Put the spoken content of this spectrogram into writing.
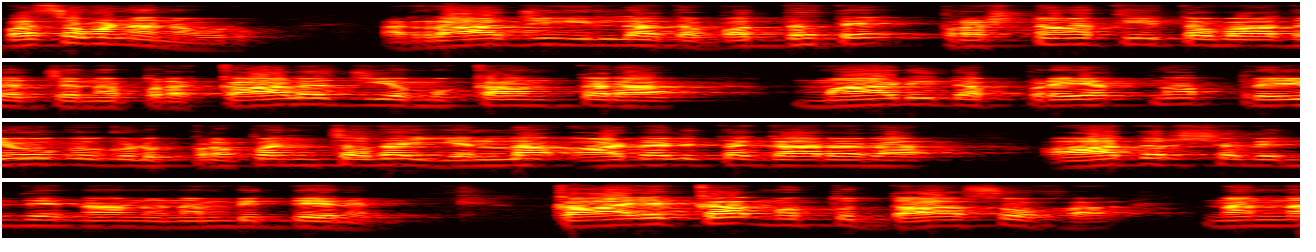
ಬಸವಣ್ಣನವರು ರಾಜಿ ಇಲ್ಲದ ಬದ್ಧತೆ, ಪ್ರಶ್ನಾತೀತವಾದ ಜನಪರ ಕಾಳಜಿಯ ಮುಖಾಂತರ ಮಾಡಿದ ಪ್ರಯತ್ನ, ಪ್ರಯೋಗಗಳು ಪ್ರಪಂಚದ ಎಲ್ಲ ಆಡಳಿತಗಾರರ ಆದರ್ಶವೆಂದೇ ನಾನು ನಂಬಿದ್ದೇನೆ. ಕಾಯಕ ಮತ್ತು ದಾಸೋಹ ನನ್ನ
